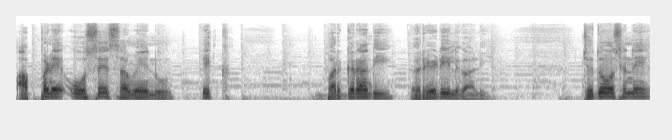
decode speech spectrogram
ਆਪਣੇ ਉਸੇ ਸਮੇਂ ਨੂੰ ਇੱਕ 버ਗਰਾਂ ਦੀ ਰੇੜੀ ਲਗਾ ਲਈ। ਜਦੋਂ ਉਸ ਨੇ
